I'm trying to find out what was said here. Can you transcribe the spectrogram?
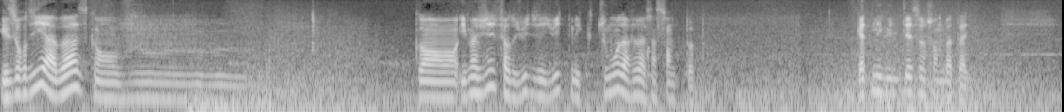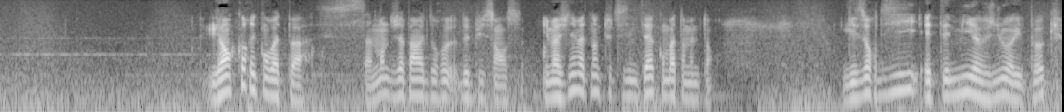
Les ordis à base quand vous quand imaginez faire du 8v8 mais que tout le monde arrive à 500 de pop. 4000 unités sur le champ de bataille. Là encore ils combattent pas. Ça demande déjà pas mal de, puissance. Imaginez maintenant que toutes ces unités combattent en même temps. Les ordis étaient mis à genoux à l'époque.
